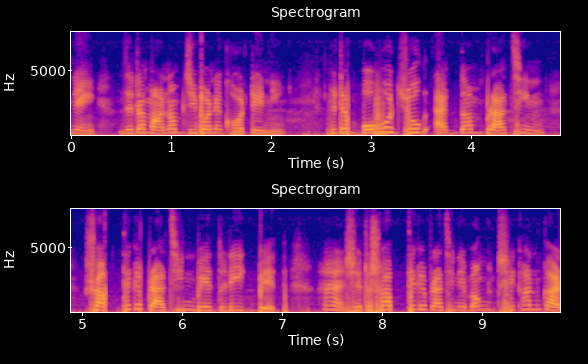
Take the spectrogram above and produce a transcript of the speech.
নেই যেটা মানব জীবনে ঘটেনি। সেটা বহু যুগ একদম প্রাচীন সব থেকে প্রাচীন বেদ ঋগ্বেদ হ্যাঁ সেটা সব থেকে প্রাচীন এবং সেখানকার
